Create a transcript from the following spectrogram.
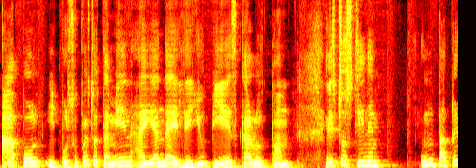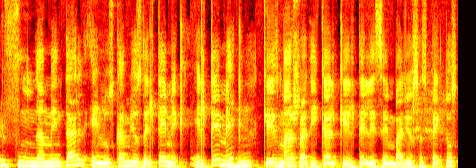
Apple y por supuesto también ahí anda el de UPS, Carol Tom, estos tienen un papel fundamental en los cambios del TEMEC. El TEMEC, que es más radical que el TLC en varios aspectos,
